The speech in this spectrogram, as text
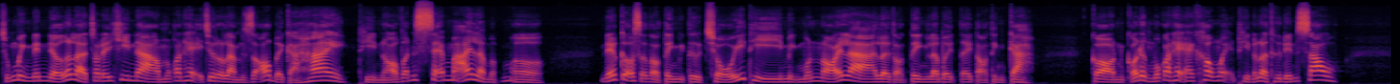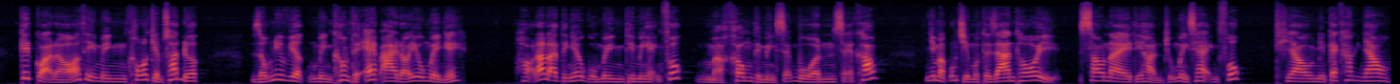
chúng mình nên nhớ là cho đến khi nào mối quan hệ chưa được làm rõ bởi cả hai thì nó vẫn sẽ mãi là mập mờ nếu cậu sợ tỏ tình bị từ chối thì mình muốn nói là lời tỏ tình là bởi tay tỏ tình cảm. Còn có được mối quan hệ hay không ấy thì nó là thứ đến sau. Kết quả đó thì mình không có kiểm soát được. Giống như việc mình không thể ép ai đó yêu mình ấy. Họ đáp lại tình yêu của mình thì mình hạnh phúc, mà không thì mình sẽ buồn, sẽ khóc. Nhưng mà cũng chỉ một thời gian thôi. Sau này thì hẳn chúng mình sẽ hạnh phúc theo những cách khác nhau.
